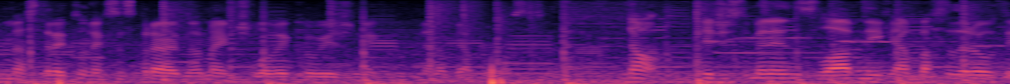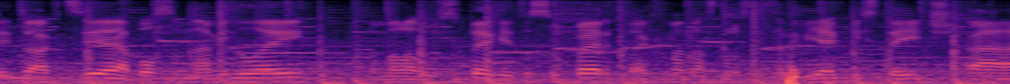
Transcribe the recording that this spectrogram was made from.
keď ma stretnú, nech sa spraviť normálne človekovi, že nech nerobia blbosti. No, keďže som jeden z hlavných ambasadorov tejto akcie a bol som na minulej, to mala úspech, je to super, tak mám na starosti celý VIP stage a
